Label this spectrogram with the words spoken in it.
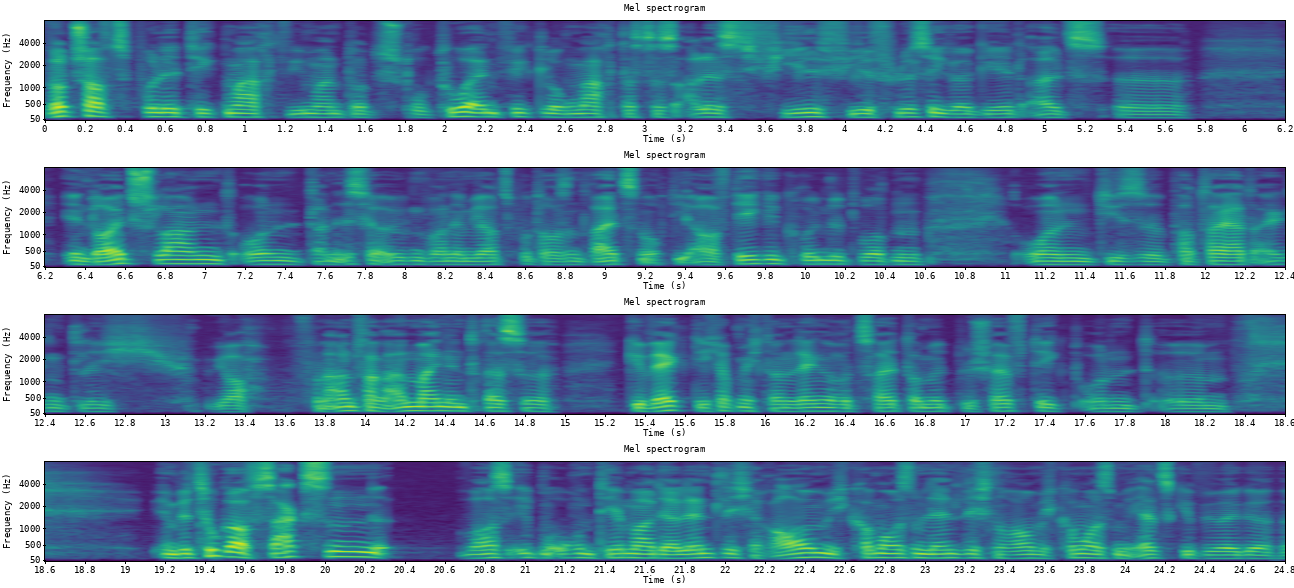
Wirtschaftspolitik macht, wie man dort Strukturentwicklung macht, dass das alles viel, viel flüssiger geht als äh, in Deutschland. Und dann ist ja irgendwann im Jahr 2013 auch die AfD gegründet worden. Und diese Partei hat eigentlich ja, von Anfang an mein Interesse geweckt. Ich habe mich dann längere Zeit damit beschäftigt. Und ähm, in Bezug auf Sachsen war es eben auch ein Thema der ländliche Raum. Ich komme aus dem ländlichen Raum, ich komme aus dem Erzgebirge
